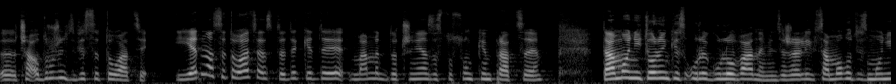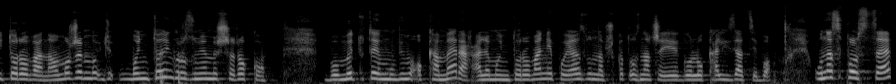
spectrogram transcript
e, trzeba odróżnić dwie sytuacje. Jedna sytuacja jest wtedy, kiedy mamy do czynienia ze stosunkiem pracy. Tam monitoring jest uregulowany, więc jeżeli samochód jest monitorowany, on może monitoring rozumiemy szeroko, bo my tutaj mówimy o kamerach, ale monitorowanie pojazdu na przykład oznacza jego lokalizację, bo u nas w Polsce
